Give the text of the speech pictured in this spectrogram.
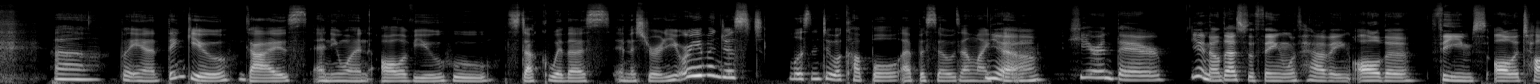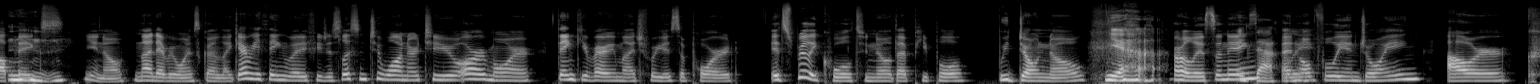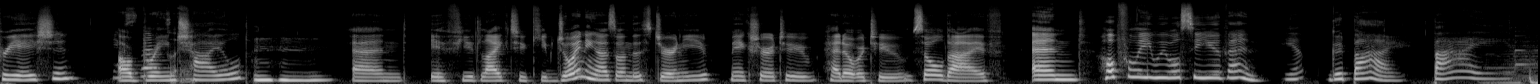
Uh, but yeah, thank you, guys, anyone, all of you who stuck with us in this journey, or even just listened to a couple episodes and like yeah, them. here and there. You know, that's the thing with having all the themes, all the topics. Mhm. You know, not everyone's going to like everything, but if you just listen to one or two or more, thank you very much for your support. It's really cool to know that people we don't know Yeah, are listening Exactly. and hopefully enjoying our creation, our brainchild. mm-hmm. And if you'd like to keep joining us on this journey, make sure to head over to Seoul Dive. And hopefully, we will see you then. Yep. Goodbye. Bye.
